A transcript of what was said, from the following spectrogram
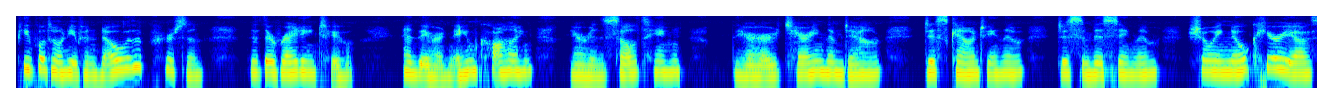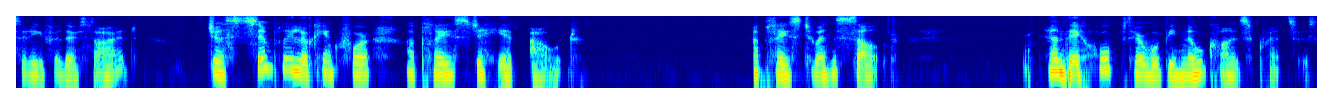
People don't even know the person that they're writing to, and they are name calling, they're insulting, they're tearing them down, discounting them, dismissing them, showing no curiosity for their thought, just simply looking for a place to hit out, a place to insult. And they hope there will be no consequences,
